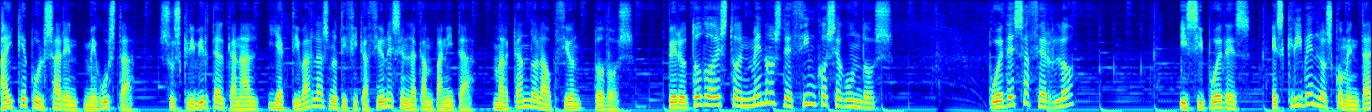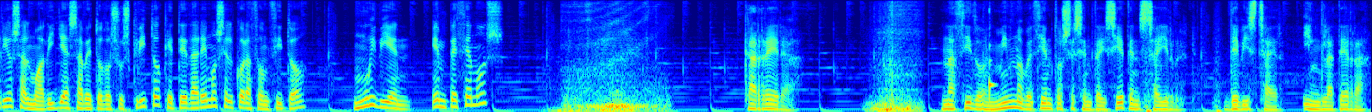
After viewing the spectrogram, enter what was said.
Hay que pulsar en me gusta, suscribirte al canal y activar las notificaciones en la campanita, marcando la opción todos. Pero todo esto en menos de 5 segundos. ¿Puedes hacerlo? Y si puedes, escribe en los comentarios almohadilla sabe todo suscrito que te daremos el corazoncito. Muy bien, ¿empecemos? Carrera. Nacido en 1967 en Shire, Devonshire, Inglaterra,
